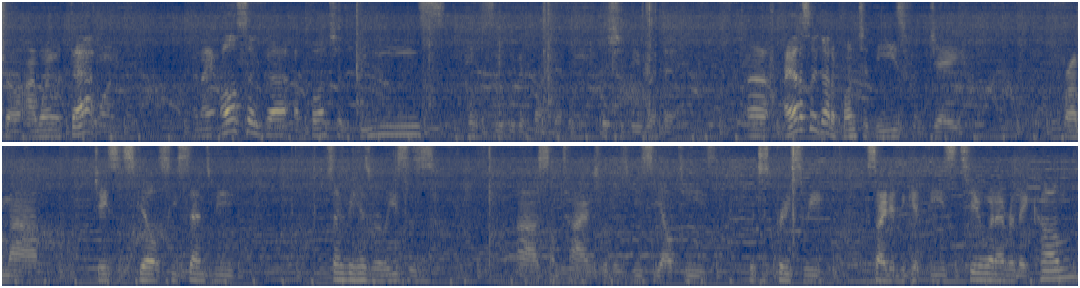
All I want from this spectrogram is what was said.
So I went with that one. And I also got a bunch of these. Let's see if we can find it. This should be with it. Uh, I also got a bunch of these from Jay, from uh, Jason Skilz. He sends me sends me his releases uh, sometimes with his VCLTs, which is pretty sweet. Excited to get these too whenever they come.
